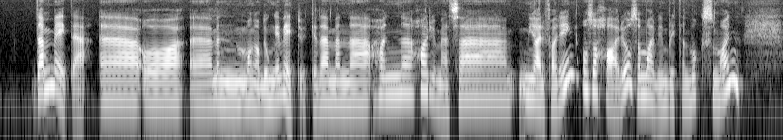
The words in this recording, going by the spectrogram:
De vet det, uh, og, uh, men mange av de unge vet jo ikke det. Men uh, han har jo med seg mye erfaring, og så har jo også Marvin blitt en voksen mann.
